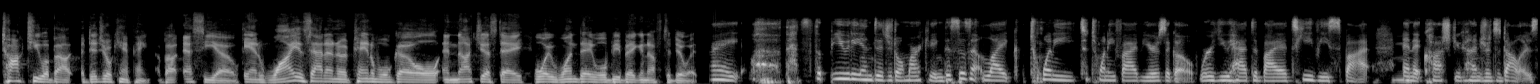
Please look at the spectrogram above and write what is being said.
talk to you about a digital campaign, about SEO, and why is that an obtainable goal and not just a boy, one day we'll be big enough to do it? Right. That's the beauty in digital marketing. This isn't like 20 to 25 years ago where you had to buy a TV spot mm. and it cost you hundreds of dollars.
